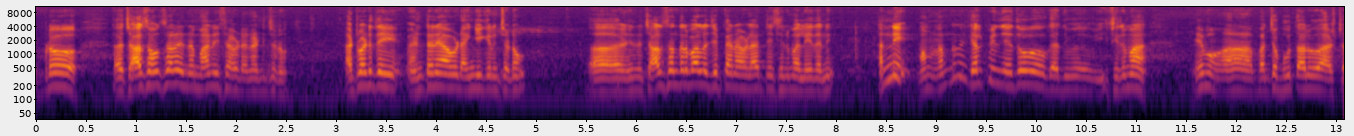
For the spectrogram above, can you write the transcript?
ఎప్పుడో చాలా సంవత్సరాలు నిన్న మానేసి ఆవిడ నటించడం. అటువంటిది వెంటనే ఆవిడ అంగీకరించడం. నేను చాలా సందర్భాల్లో చెప్పాను ఆవిడ సినిమా లేదని. అన్నీ మమ్మల్ని అందరినీ కలిపింది ఏదో ఒక ఈ సినిమా ఏమో ఆ పంచభూతాలు అష్ట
